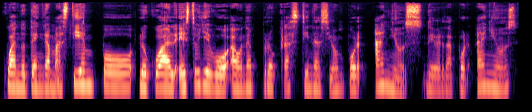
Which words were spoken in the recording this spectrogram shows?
cuando tenga más tiempo, lo cual esto llevó a una procrastinación por años, de verdad por años,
